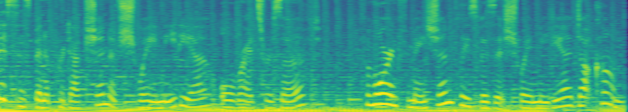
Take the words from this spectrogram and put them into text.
This has been a production of Shui Media, all rights reserved. For more information, please visit shuimedia.com.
